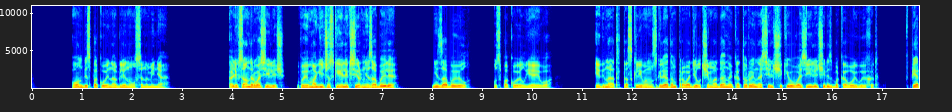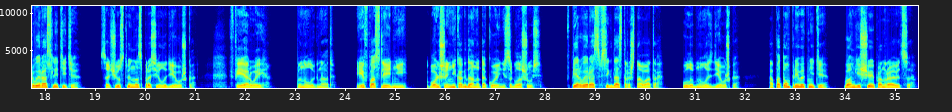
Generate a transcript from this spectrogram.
Он беспокойно оглянулся на меня. «Александр Васильевич, вы магический эликсир не забыли?» «Не забыл», — успокоил я его. Игнат тоскливым взглядом проводил чемоданы, которые носильщики увозили через боковой выход. — В первый раз летите? — сочувственно спросила девушка. — В первый, — пнул Игнат. — И в последний. Больше никогда на такое не соглашусь. — В первый раз всегда страшновато, — улыбнулась девушка. — А потом привыкнете, вам еще и понравится.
